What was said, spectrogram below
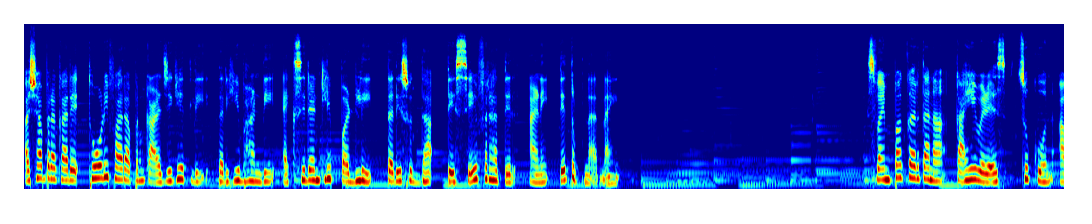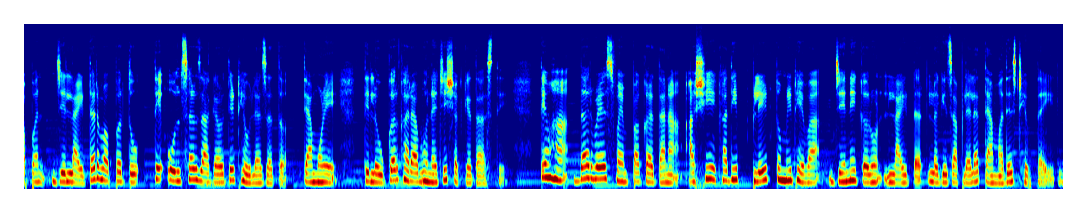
अशा प्रकारे थोडीफार आपण काळजी घेतली तर ही भांडी ॲक्सिडेंटली पडली तरीसुद्धा ते सेफ राहतील आणि ते तुटणार नाही. स्वयंपाक करताना काही वेळेस चुकून आपण जे लायटर वापरतो ते ओलसर जाग्यावरती ठेवलं जातं. त्यामुळे ते लवकर खराब होण्याची शक्यता असते. तेव्हा दरवेळेस स्वयंपाक करताना अशी एखादी प्लेट तुम्ही ठेवा जेणेकरून लायटर लगेच आपल्याला त्यामध्येच ठेवता येईल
